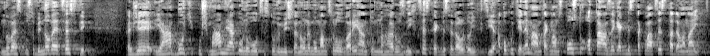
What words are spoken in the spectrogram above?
nové způsoby, nové cesty. Takže já buď už mám nějakou novou cestu vymyšlenou, nebo mám celou variantu mnoha různých cest, jak by se dalo dojít k cíli. A pokud je nemám, tak mám spoustu otázek, jak by se taková cesta dala najít.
